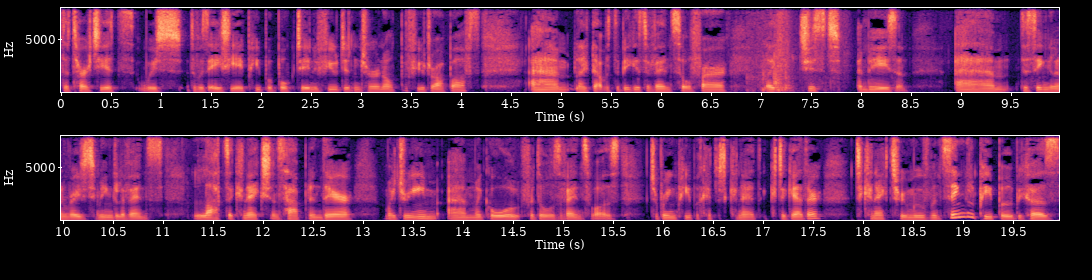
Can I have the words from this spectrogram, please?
the 30th, which there was 88 people booked in. A few didn't turn up, a few drop offs. Um, like that was the biggest event so far. Like just amazing. Um, the single and ready to mingle events, lots of connections happening there. My dream and my goal for those events was to bring people connect together, to connect through movement, single people because,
